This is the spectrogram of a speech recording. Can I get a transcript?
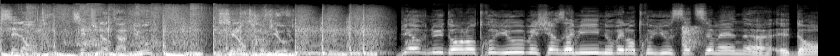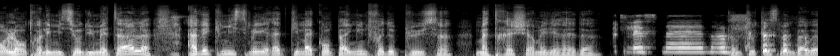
C'est l'entre, c'est une interview, c'est l'entreview. Bienvenue dans l'entreview, mes chers amis. Nouvelle entreview cette semaine euh, dans l'entre l'émission du métal avec Miss Mellyred qui m'accompagne une fois de plus. Ma très chère Mellyred. Toutes les semaines. Comme toutes les semaines, bah ouais,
